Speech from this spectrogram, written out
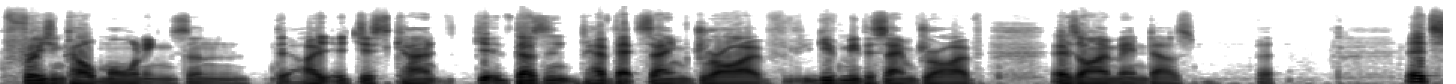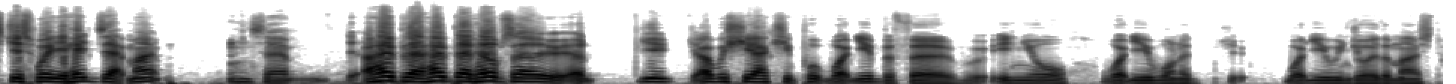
freezing cold mornings, and I it just can't. It doesn't have that same drive. Give me the same drive as Ironman does, it's just where your head's at, mate. So I hope that I hope that helps. Uh, you, I wish you actually put what you prefer in your what you wanted, what you enjoy the most.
